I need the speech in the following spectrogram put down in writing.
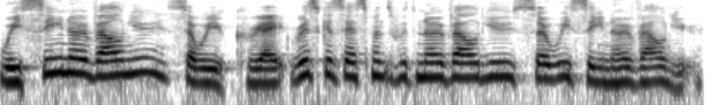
We see no value, so we create risk assessments with no value, so we see no value.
